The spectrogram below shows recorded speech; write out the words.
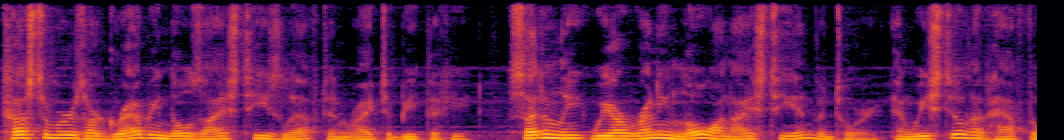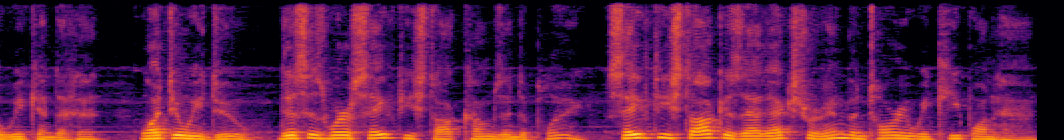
Customers are grabbing those iced teas left and right to beat the heat. Suddenly, we are running low on iced tea inventory, and we still have half the weekend ahead. What do we do? This is where safety stock comes into play. Safety stock is that extra inventory we keep on hand,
